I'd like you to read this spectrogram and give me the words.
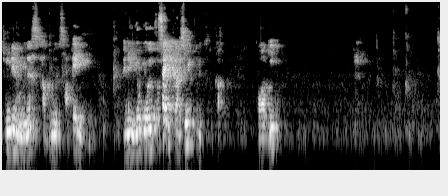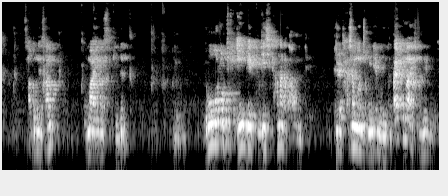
정리해보면은 4분 4 빼기. 1 왜냐면 여기, 여기 코사인 B가 16분의 9니까 더하기 4분의 3, 5 마이너스 B는 요렇게 A, B의 관계식 하나가 나오는데 얘를 다시 한번 정리해보면 깔끔하게 정리해보면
